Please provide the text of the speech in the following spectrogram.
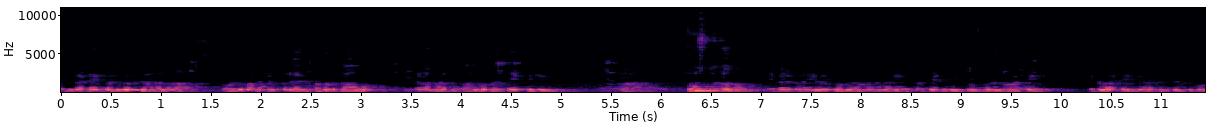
ఎందుకంటే కొన్ని కొన్ని జాగాలలో రోడ్డు పనులు చెప్తారు కానీ పనులు కావు. ఇక్కడ మనకు పనులు ప్రత్యేకించి చూస్తున్నాము చూస్తున్నాం మనం. ఎక్కడెక్కడ ఏమేమి పనులు కావాలన్నా కానీ ప్రత్యేకించి చూస్తున్నాం కాబట్టి ఎటువంటి ఎంపీలు దొరికినందుకు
